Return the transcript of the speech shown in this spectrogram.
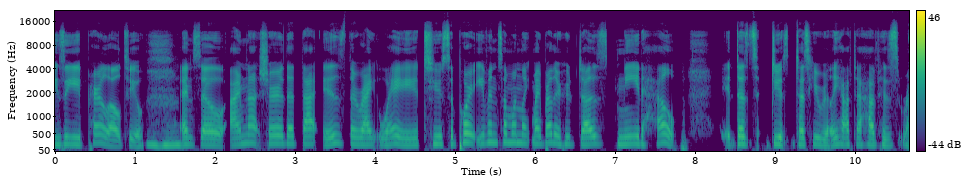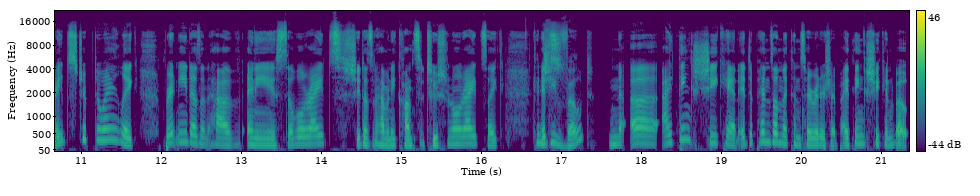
easy parallel to. Mhm. And so I'm not sure that that is the right way to support even someone like my brother who does need help. It does do, does he really have to have his rights stripped away? Like Britney doesn't have any civil rights. She doesn't have any constitutional rights. Like Can she vote? Uh, I think she can. It depends on the conservatorship. I think she can vote.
